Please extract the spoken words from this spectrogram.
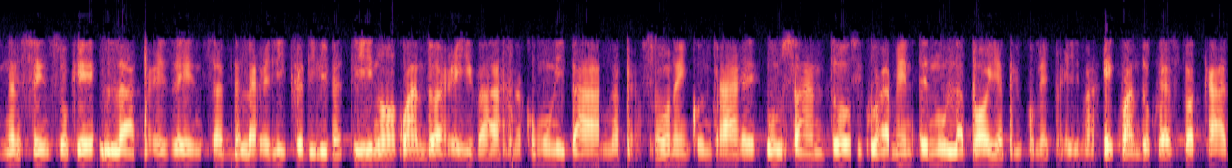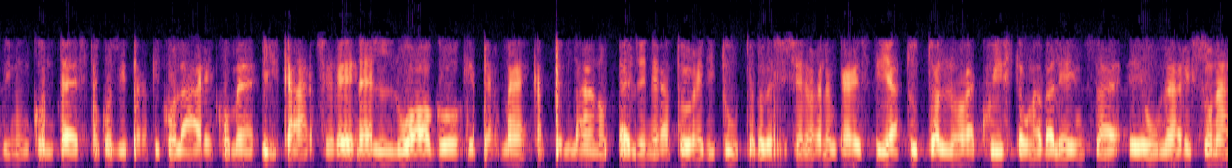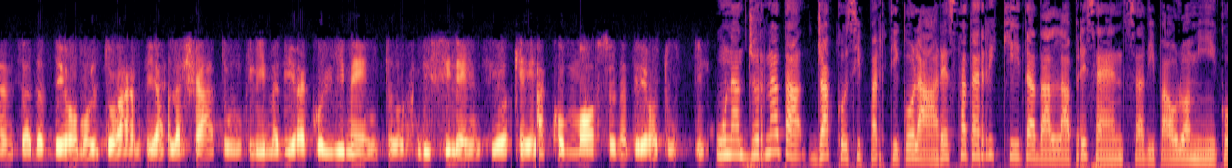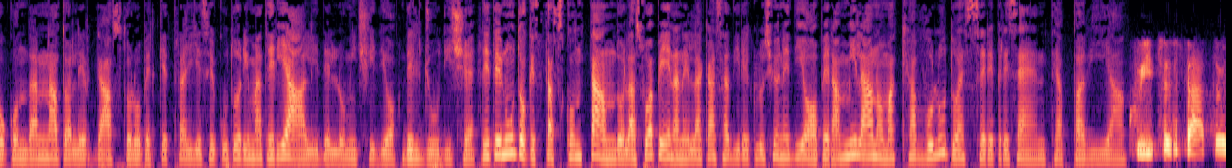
nel senso che la presenza della reliquia di Livatino, quando arriva una comunità, una persona a incontrare un santo, sicuramente nulla poi è più come prima. E quando questo accade in un contesto così particolare come il carcere, nel luogo che per me, cappellano, è il generatore di tutto, dove si celebra l'Eucarestia, tutto allora acquista una valenza e una risonanza davvero molto ampia ampia, ha lasciato un clima di raccoglimento, di silenzio che ha commosso davvero tutti. Una giornata già così particolare è stata arricchita dalla presenza di Paolo Amico, condannato all'ergastolo perché tra gli esecutori materiali dell'omicidio del giudice, detenuto che sta scontando la sua pena nella casa di reclusione di Opera a Milano, ma che ha voluto essere presente a Pavia. Qui c'è stato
